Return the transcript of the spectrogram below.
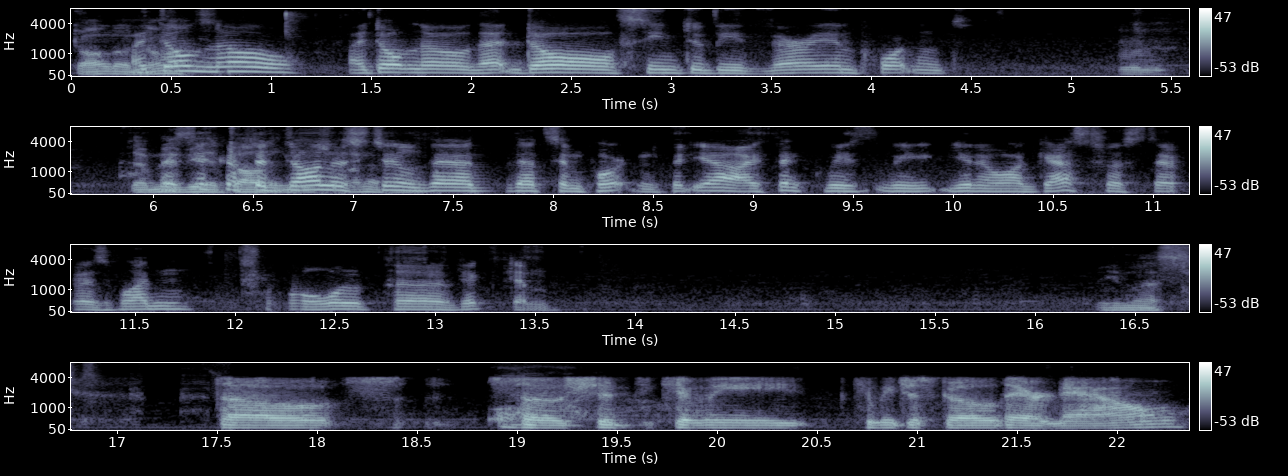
Doll or I not? don't know. I don't know. That doll seemed to be very important. Hmm. There I may be a think if the doll is still there, that's important. But yeah, I think we we you know our guess was there was one troll per victim. We must. So, so should can we can we just go there now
